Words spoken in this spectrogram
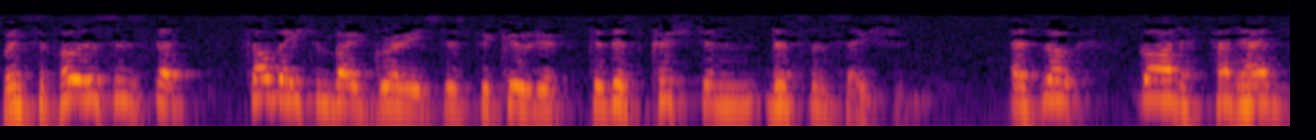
when supposes that salvation by grace is peculiar to this Christian dispensation, as though God had had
